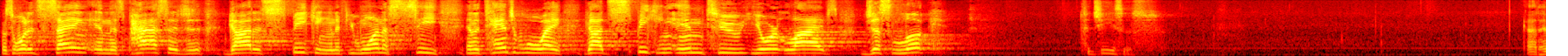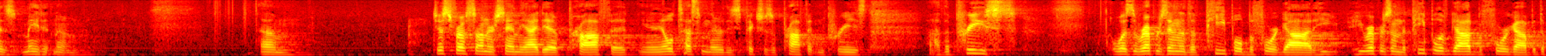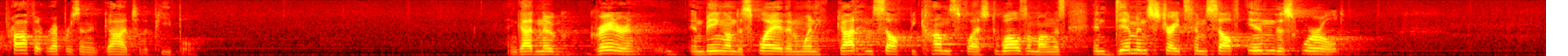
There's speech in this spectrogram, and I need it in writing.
And so, what it's saying in this passage is God is speaking. And if you want to see in a tangible way God speaking into your lives, just look to Jesus. God has made it known. Um, just for us to understand the idea of prophet, in the Old Testament, there were these pictures of prophet and priest. Uh, the priest was the representative of the people before God. He, he represented the people of God before God, but the prophet represented God to the people. And God no greater in being on display than when God Himself becomes flesh, dwells among us, and demonstrates Himself in this world.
